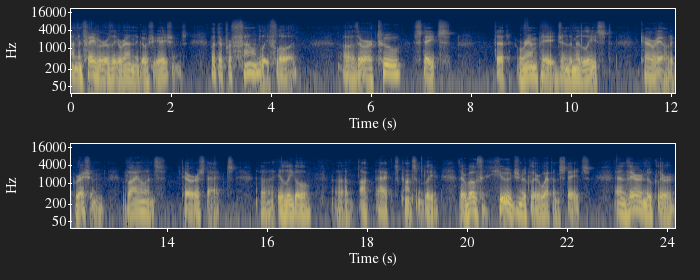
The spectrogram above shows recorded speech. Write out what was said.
I'm in favor of the Iran negotiations, but they're profoundly flawed. Uh, there are two states that rampage in the Middle East, carry out aggression, violence, terrorist acts, uh, illegal uh, acts constantly. They're both huge nuclear weapon states, and their nuclear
